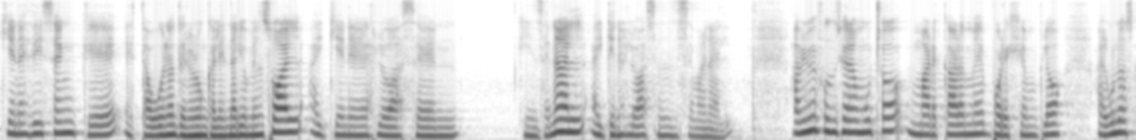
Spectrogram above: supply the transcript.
quienes dicen que está bueno tener un calendario mensual, hay quienes lo hacen quincenal, hay quienes lo hacen semanal. A mí me funciona mucho marcarme, por ejemplo, algunos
